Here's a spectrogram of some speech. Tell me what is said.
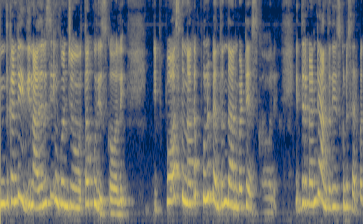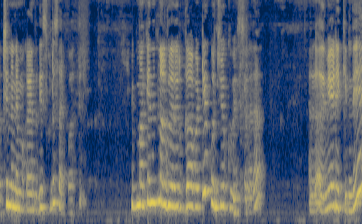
ఎందుకంటే ఇది నాకు తెలిసి ఇంకొంచెం తక్కువ తీసుకోవాలి. ఇప్పుడు పోసుకున్నాక పులుపు ఎంత దాన్ని బట్టి వేసుకోవాలి. ఇద్దరికంటే అంత తీసుకుంటే సరిపోద్ది. చిన్న నిమ్మకాయ అంత తీసుకుంటే సరిపోద్ది. ఇప్పుడు మనకి ఎందుకు నలుగురు ఎదురు కాబట్టి కొంచెం ఎక్కువ వేస్తారు కదా. వేడెక్కింది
